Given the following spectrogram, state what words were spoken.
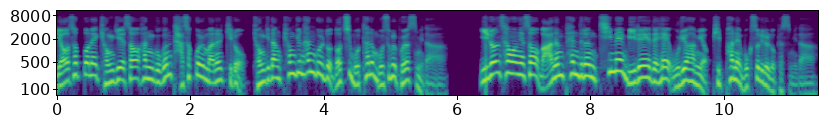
6번의 경기에서 한국은 5골만을 기록, 경기당 평균 한 골도 넣지 못하는 모습을 보였습니다. 이런 상황에서 많은 팬들은 팀의 미래에 대해 우려하며 비판의 목소리를 높였습니다.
